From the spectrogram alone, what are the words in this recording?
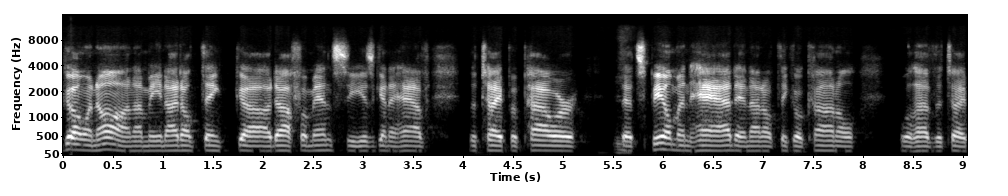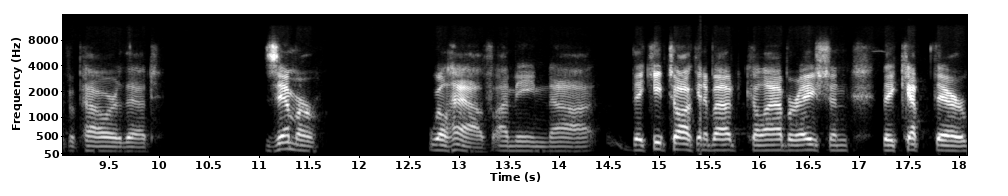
going on. I mean, I don't think uh, Adofo-Mensah is going to have the type of power that Spielman had, and I don't think O'Connell will have the type of power that Zimmer will have. I mean, uh, they keep talking about collaboration. They kept their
